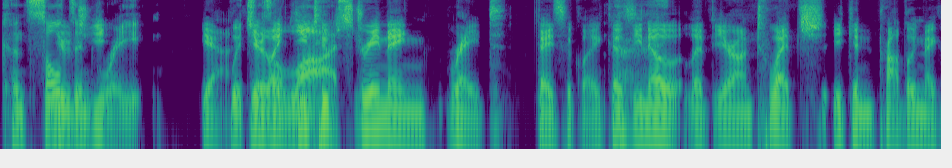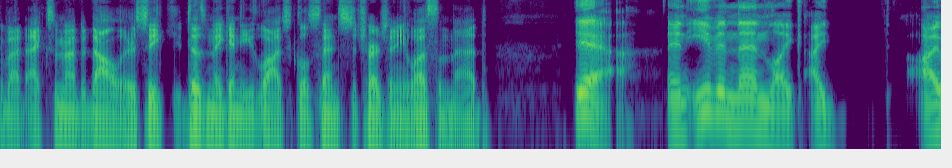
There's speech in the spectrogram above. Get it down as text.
consultant you- rate. Yeah, Which is like YouTube streaming rate basically because you know if you're on Twitch, you can probably make about X amount of dollars. So it doesn't make any logical sense to charge any less than that. Yeah, and even then, like I, I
